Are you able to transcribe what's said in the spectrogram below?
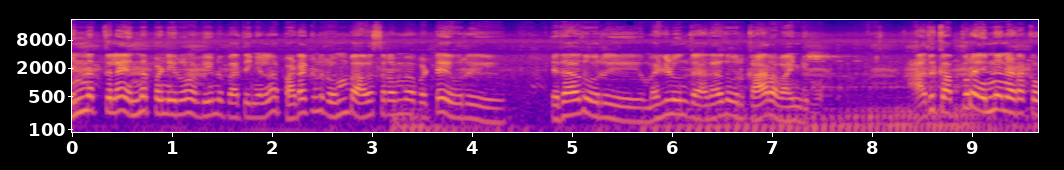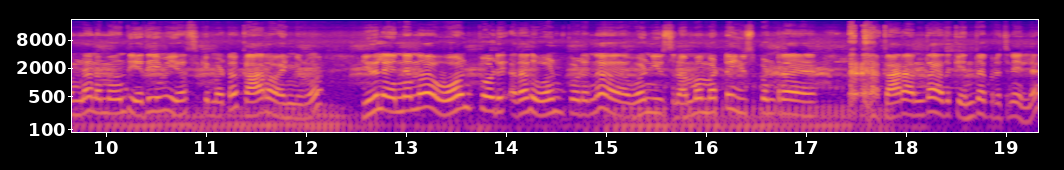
எண்ணத்தில் என்ன பண்ணிடுவோம் அப்படின்னு பார்த்தீங்கன்னா படக்குன்னு ரொம்ப அவசரமாக பட்டு ஒரு ஏதாவது ஒரு மகிழுந்த அதாவது ஒரு காரை வாங்கிடுவோம். அதுக்கப்புறம் என்ன நடக்கும்னா நம்ம வந்து எதையுமே யோசிக்க மாட்டோம். காரை வாங்கிடுவோம். இதில் என்னென்னா ஓன் போடு அதாவது ஓன் போடுன்னா ஓன் யூஸ் நம்ம மட்டும் யூஸ் பண்ணுற காராக இருந்தால் அதுக்கு எந்த பிரச்சனையும் இல்லை.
